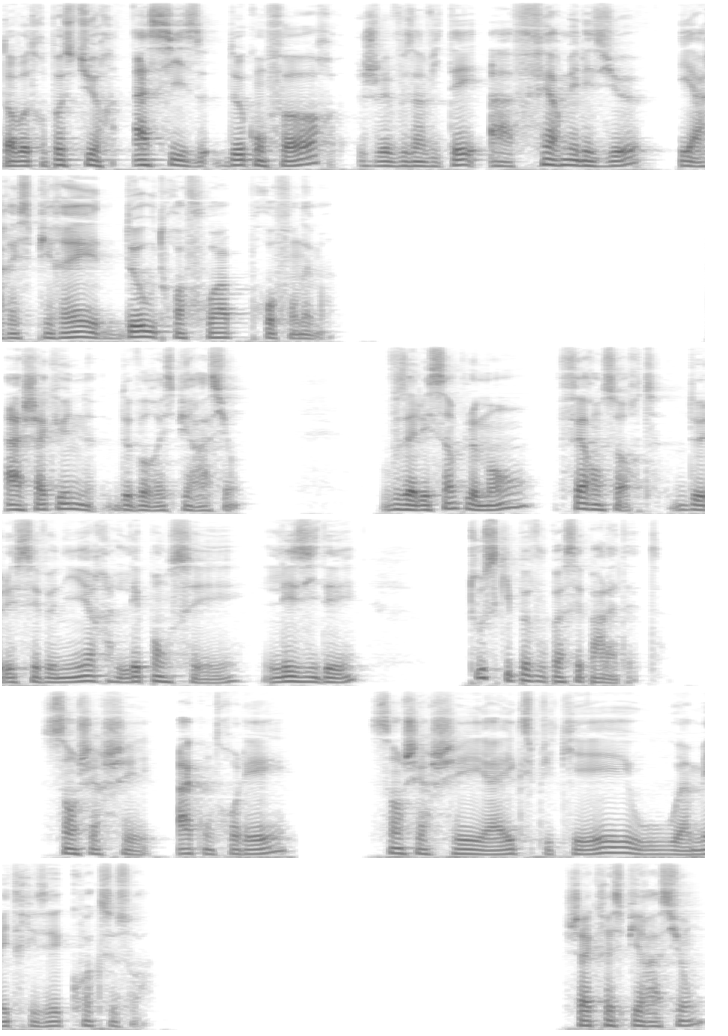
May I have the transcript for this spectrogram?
Dans votre posture assise de confort, je vais vous inviter à fermer les yeux et à respirer deux ou trois fois profondément. À chacune de vos respirations, vous allez simplement faire en sorte de laisser venir les pensées, les idées, tout ce qui peut vous passer par la tête, sans chercher à contrôler, sans chercher à expliquer ou à maîtriser quoi que ce soit. Chaque respiration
